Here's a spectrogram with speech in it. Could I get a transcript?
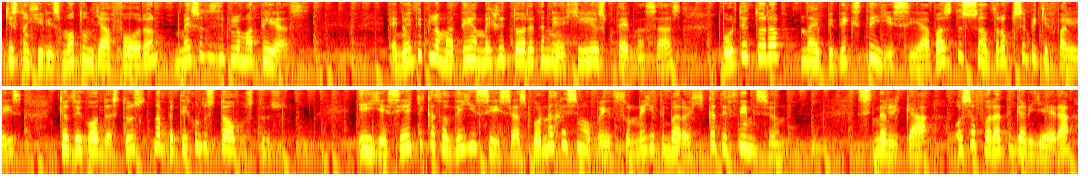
και στον χειρισμό των διαφόρων μέσω της διπλωματίας. Ενώ η διπλωματία μέχρι τώρα ήταν η αχίλιος πτέρνα σας, μπορείτε τώρα να επιδείξετε ηγεσία βάζοντας τους ανθρώπους επικεφαλής και οδηγώντας τους να πετύχουν τους στόχους τους. Η ηγεσία και η καθοδήγησή σας μπορεί να χρησιμοποιηθούν για την παροχή κατευθύνσεων. Συνολικά, όσο αφορά την καριέρα,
